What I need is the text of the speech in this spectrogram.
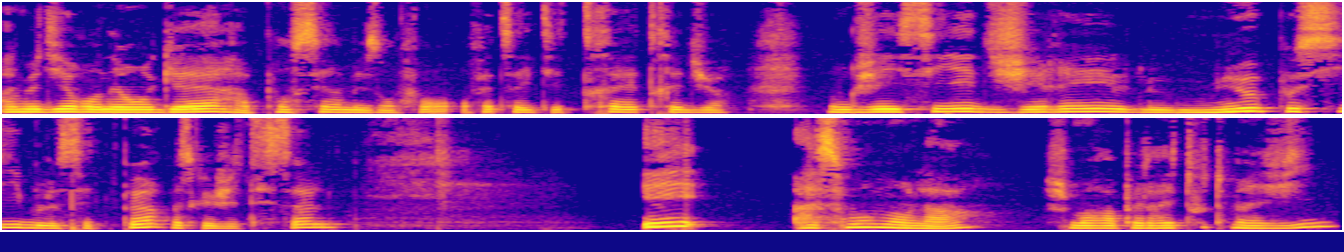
à me dire on est en guerre, à penser à mes enfants. En fait, ça a été très très dur. Donc j'ai essayé de gérer le mieux possible cette peur parce que j'étais seule. Et à ce moment-là, je m'en rappellerai toute ma vie,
